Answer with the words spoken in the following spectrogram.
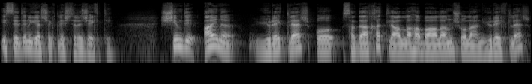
istediğini gerçekleştirecekti. Şimdi aynı yürekler, o sadakatle Allah'a bağlanmış olan yürekler,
